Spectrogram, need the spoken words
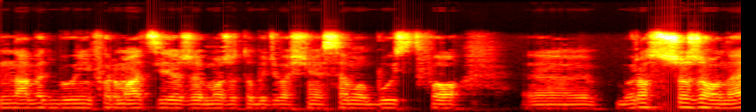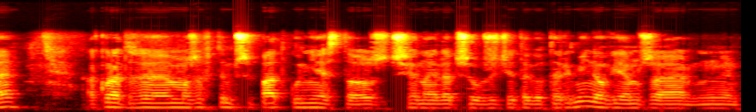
Nawet były informacje, że może to być właśnie samobójstwo e, rozszerzone. Akurat może w tym przypadku nie jest to rzeczywiście najlepsze użycie tego terminu. Wiem, że mm,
